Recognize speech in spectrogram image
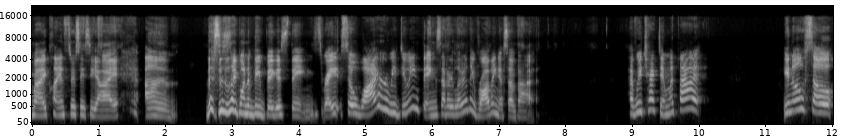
my clients through CCI. Um, this is like one of the biggest things, right? So why are we doing things that are literally robbing us of that? Have we checked in with that? you know, so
